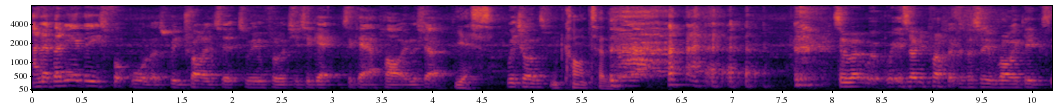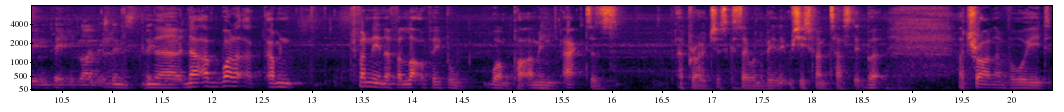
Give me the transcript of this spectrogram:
And have any of these footballers been trying to, to influence you to get to get a part in the show? Yes, Which ones? can't tell you. So, uh, w- w- is there any prospect of us seeing Ryan Giggs in Peaky Blinders next? next no, no. I, well, I mean, funnily enough, a lot of people want part. I mean, actors approach us because they want to be in it, which is fantastic. But I try and avoid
